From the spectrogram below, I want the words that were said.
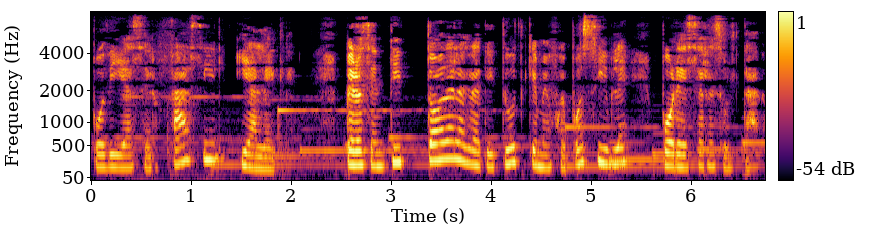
podía ser fácil y alegre, pero sentí toda la gratitud que me fue posible por ese resultado.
